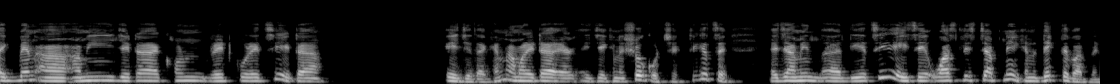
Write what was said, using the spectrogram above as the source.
দেখবেন আমি যেটা এখন রেড করেছি, এটা এই যে দেখেন, আমার এটা এই যে এখানে শো করছে, ঠিক আছে? এই যে আমি দিয়েছি, এই যে ওয়াচ লিস্টে আপনি এখানে দেখতে পারবেন।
